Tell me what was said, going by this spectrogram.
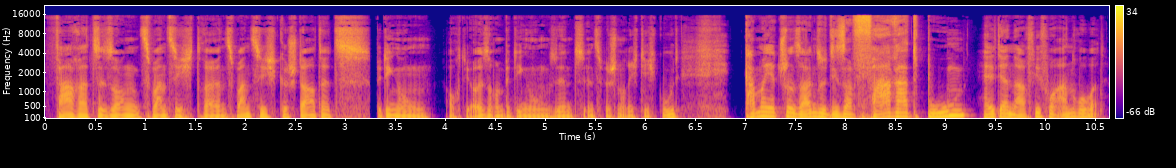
Fahrradsaison 2023 gestartet. Bedingungen, auch die äußeren Bedingungen sind inzwischen richtig gut. Kann man jetzt schon sagen, so dieser Fahrradboom hält ja nach wie vor an, Robert?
